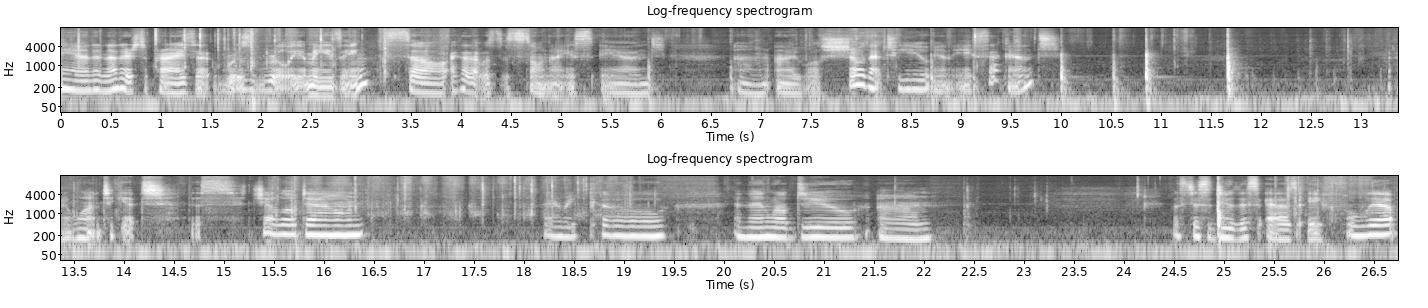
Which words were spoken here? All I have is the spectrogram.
and another surprise that was really amazing so I thought that was so nice and um, I will show that to you in a second But I want to get this jello down. There we go. And then we'll do, um, let's just do this as a flip.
